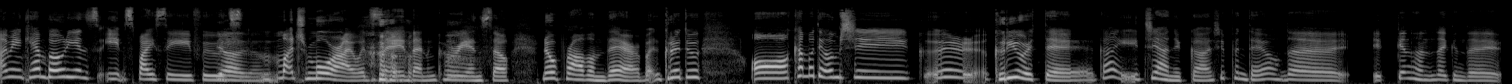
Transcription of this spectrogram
I mean, Cambodians eat spicy foods Yeah, yeah. much more, I would say, than Koreans. So no problem there. But 그래도 어 캄보디아 음식을 그리울 때가 있지 않을까 싶은데요. 네, 있긴 한데 근데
